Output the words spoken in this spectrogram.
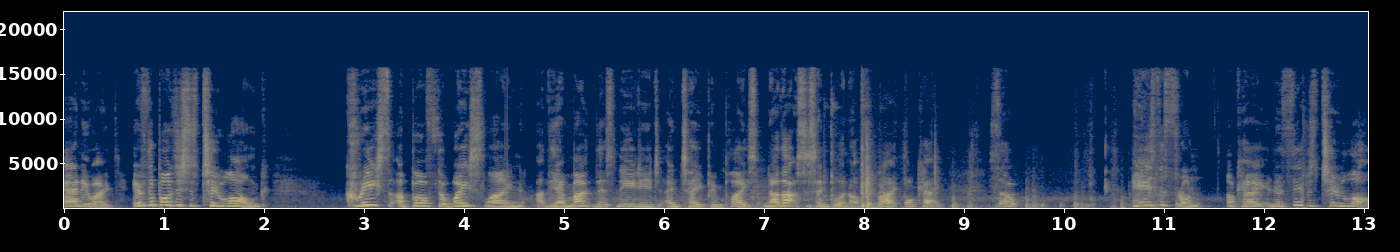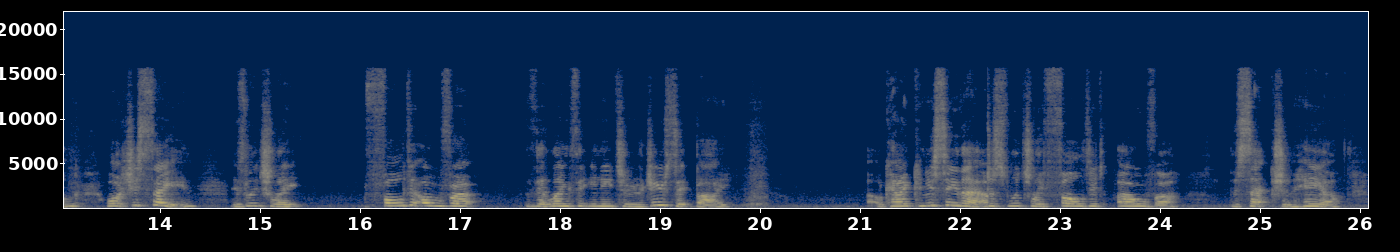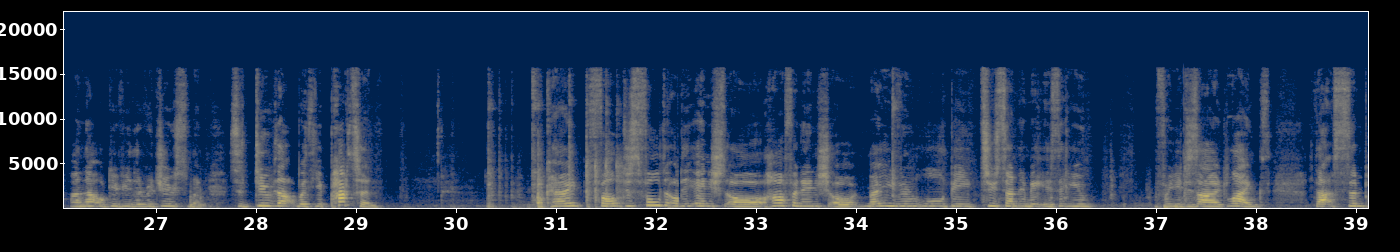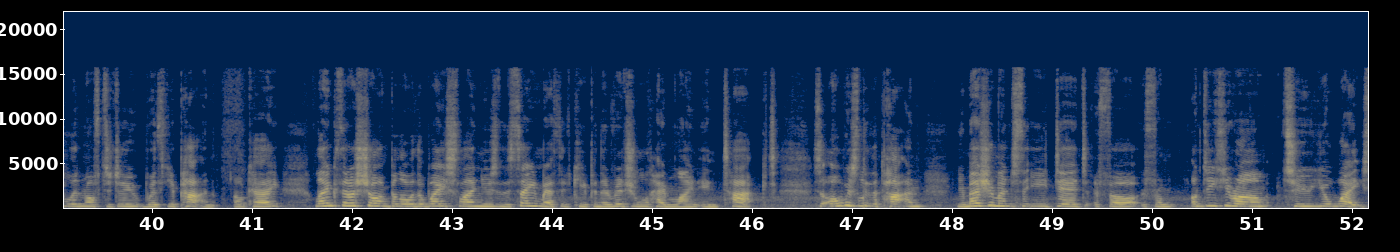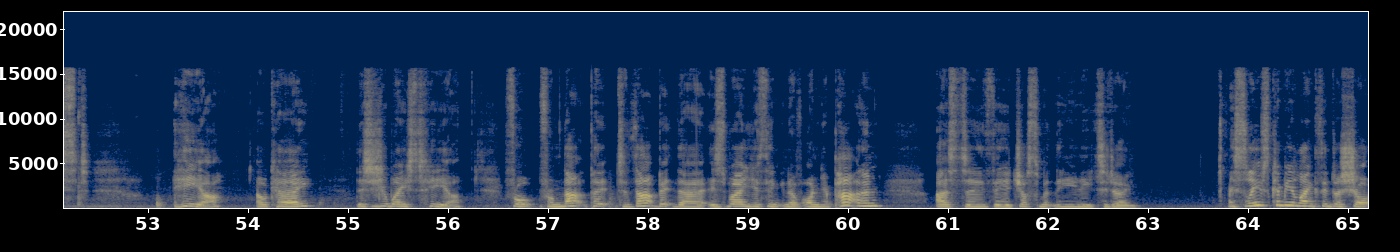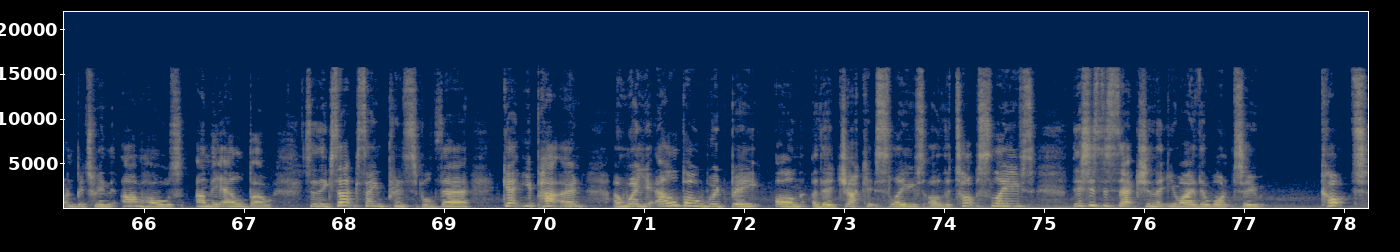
Anyway, if the bodice is too long, crease above the waistline at the amount that's needed and tape in place. Now that's simple enough. Right, okay. So here's the front, okay, and if this was too long, what she's saying is literally fold it over the length that you need to reduce it by. Okay, can you see there? just literally folded over the section here and that will give you the reducement. So do that with your pattern okay fold just fold it on the inch or half an inch or maybe even be two centimeters that you for your desired length. That's simple enough to do with your pattern okay? Lengthen or shorten below the waistline using the same method keeping the original hemline intact. So always look at the pattern your measurements that you did for from underneath your arm to your waist here okay? This is your waist here. From from that bit to that bit there is where you're thinking of on your pattern as to the adjustment that you need to do. The sleeves can be lengthened or shortened between the armholes and the elbow. So the exact same principle there. Get your pattern and where your elbow would be on the jacket sleeves or the top sleeves, this is the section that you either want to cut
